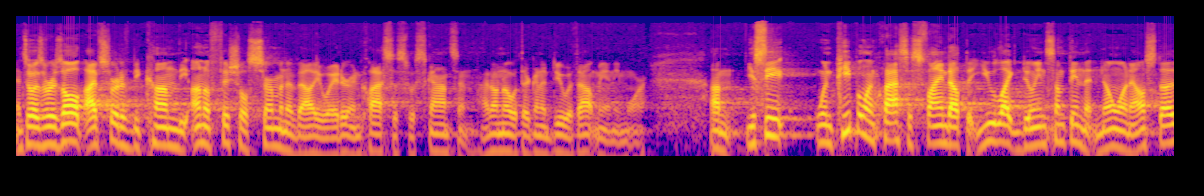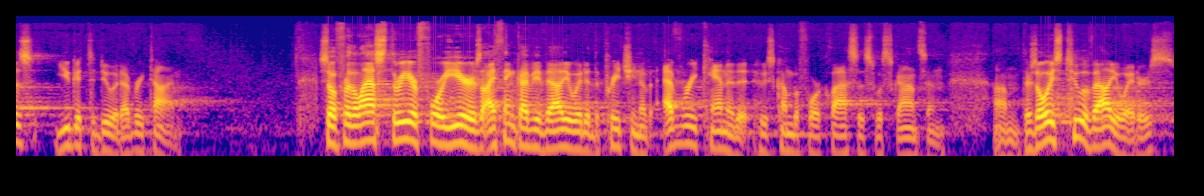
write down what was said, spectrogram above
And so as a result, I've sort of become the unofficial sermon evaluator in Classis Wisconsin. I don't know what they're going to do without me anymore. Um, you see, when people in classis find out that you like doing something that no one else does, you get to do it every time. So, for the last three or four years, I think I've evaluated the preaching of every candidate who's come before Classis Wisconsin. Um, there's always two evaluators,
